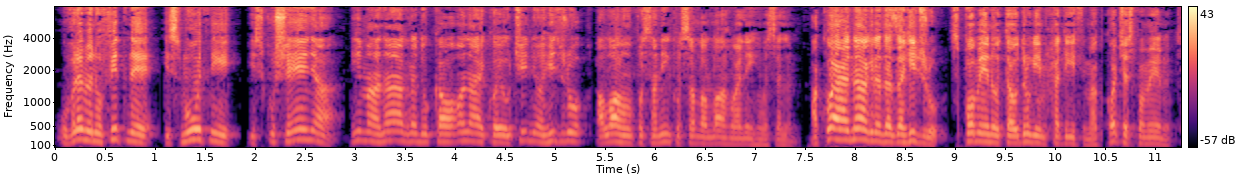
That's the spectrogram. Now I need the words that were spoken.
u vremenu fitne i smutni iskušenja ima nagradu kao onaj koji je učinio hijđru Allahom poslaniku sallallahu alaihi wa sallam. A koja je nagrada za hijđru spomenuta u drugim hadithima? Ko će spomenuti?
